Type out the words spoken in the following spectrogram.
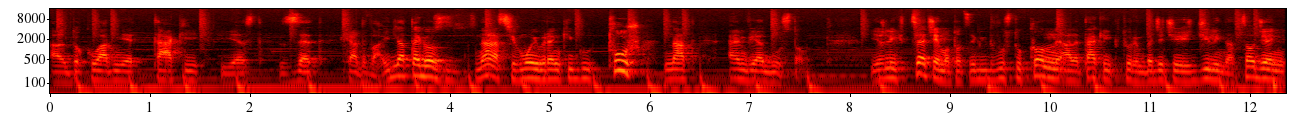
ale dokładnie taki jest ZH2. I dlatego znalazł się w moim rankingu tuż nad MV Agustą. Jeżeli chcecie motocykl 200-konny, ale taki, którym będziecie jeździli na co dzień,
